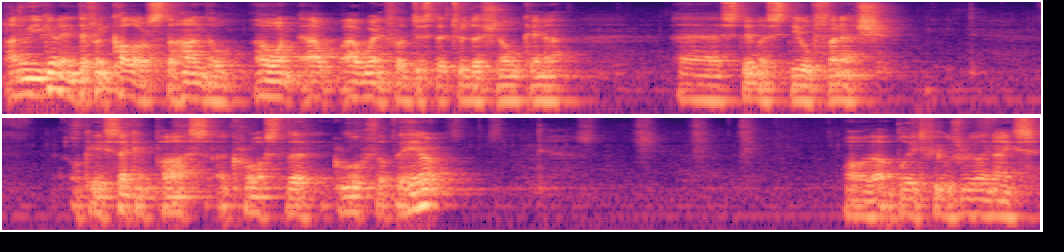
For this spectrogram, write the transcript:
I know you get it in different colours, the handle. I want. I, I went for just the traditional kind of uh, stainless steel finish. Okay, second pass across the growth of the hair. Oh, that blade feels really nice.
